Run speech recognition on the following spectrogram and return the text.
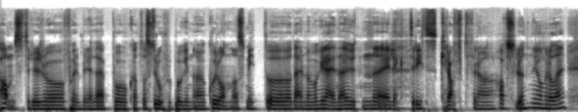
hamstrer og forbereder deg på katastrofe pga. koronasmitt og dermed må greie deg uten elektrisk kraft fra Hafslund i området her.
